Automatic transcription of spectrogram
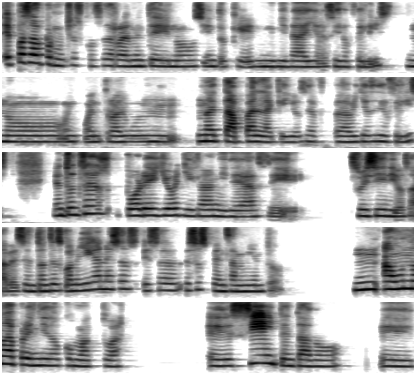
he pasado por muchas cosas, realmente no siento que mi vida haya sido feliz, no encuentro alguna etapa en la que yo sea- haya sido feliz. Entonces, por ello llegan ideas de suicidio, ¿sabes? Entonces, cuando llegan esos, esos, esos pensamientos, aún no he aprendido cómo actuar. Eh, sí he intentado, eh,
